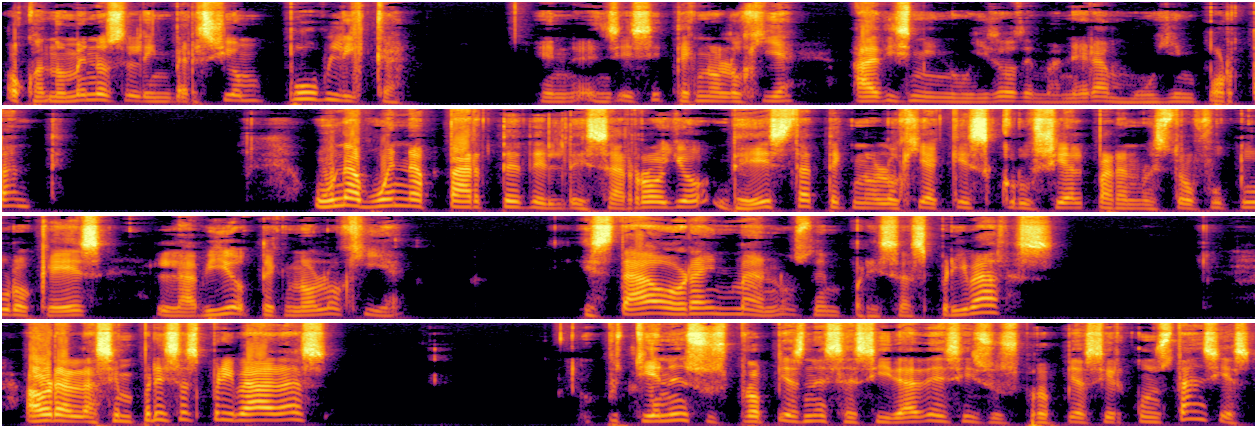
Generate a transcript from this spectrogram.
o cuando menos la inversión pública en, ciencia y tecnología, ha disminuido de manera muy importante. Una buena parte del desarrollo de esta tecnología que es crucial para nuestro futuro, que es la biotecnología, está ahora en manos de empresas privadas. Ahora, las empresas privadas pues, tienen sus propias necesidades y sus propias circunstancias.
